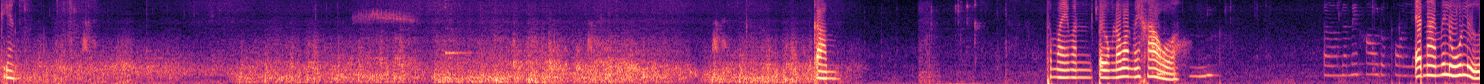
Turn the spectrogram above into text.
เกลียงกรรมทำ ไมมันเติมแล้วมันไม่เข้าเหรออืมเติมแล้วไม่เข้าทุกคนเลแอยดนายไม่รู้หรือ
